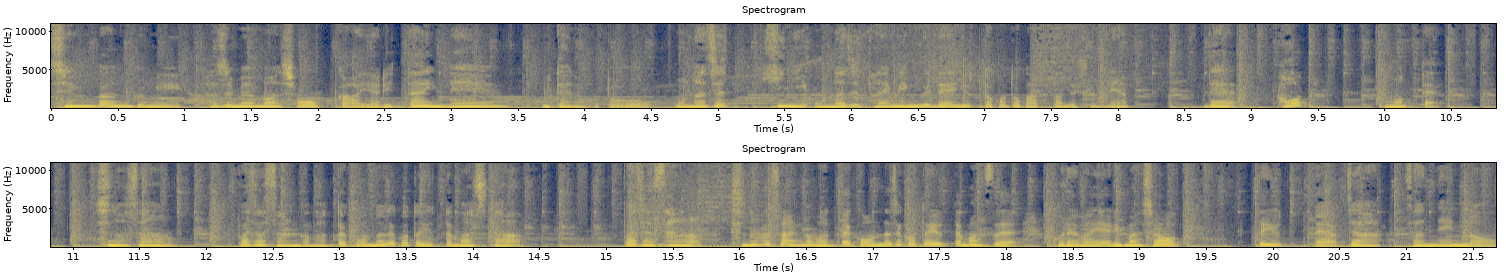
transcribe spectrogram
新番組始めましょうか、やりたいね、みたいなことを同じ日に同じタイミングで言ったことがあったんですよね。で、ほっと思って、しのさん、バザさんが全く同じこと言ってました。バザさん、しのぶさんが全く同じこと言ってます。これはやりましょうって言って、じゃあ3人の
